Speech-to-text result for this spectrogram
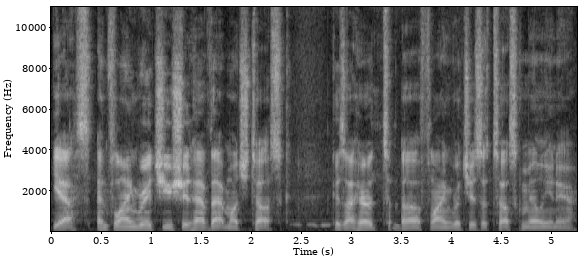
Yes, and Flying Rich, you should have that much Tusk because I heard uh, Flying Rich is a Tusk millionaire.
